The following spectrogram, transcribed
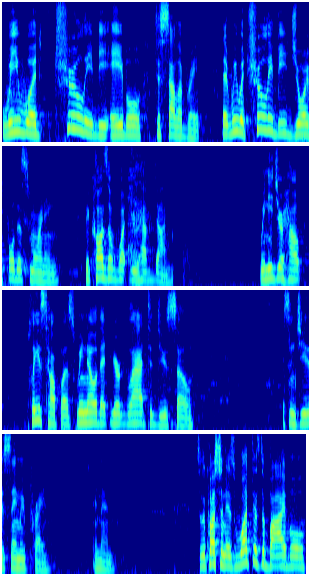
we would truly be able to celebrate, that we would truly be joyful this morning because of what you have done. We need your help. Please help us. We know that you're glad to do so. It's in Jesus' name we pray. Amen. So the question is what does the Bible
